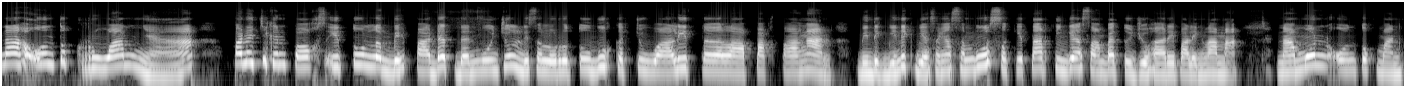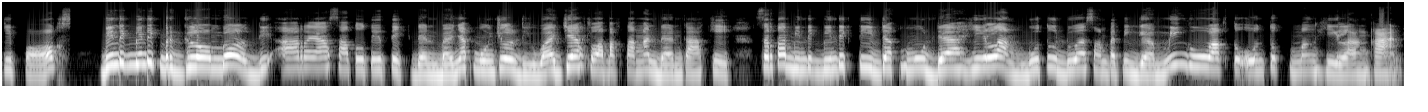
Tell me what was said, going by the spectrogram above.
Nah, untuk ruamnya, pada chickenpox itu lebih padat dan muncul di seluruh tubuh kecuali telapak tangan. Bintik-bintik biasanya sembuh sekitar 3 sampai 7 hari paling lama. Namun untuk monkeypox Bintik-bintik bergelombol di area satu titik dan banyak muncul di wajah, telapak tangan, dan kaki. Serta bintik-bintik tidak mudah hilang, butuh 2-3 minggu waktu untuk menghilangkan.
